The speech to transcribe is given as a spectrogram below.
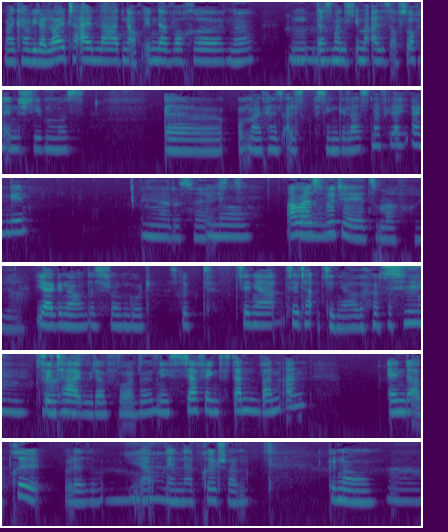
man kann wieder Leute einladen, auch in der Woche, ne? Mhm. Dass man nicht immer alles aufs Wochenende schieben muss. Äh, und man kann es alles ein bisschen gelassener vielleicht angehen. Ja, das wäre echt. Genau. Aber es wird ja jetzt immer früher. Ja, genau, das ist schon gut. Es rückt zehn Jahre, zehn, Ta zehn Jahre. Zehn, Zehn Tage wieder vor, ne? Nächstes Jahr fängt es dann wann an? Ende April oder so. Ja, Ende April schon. Genau. Ja.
